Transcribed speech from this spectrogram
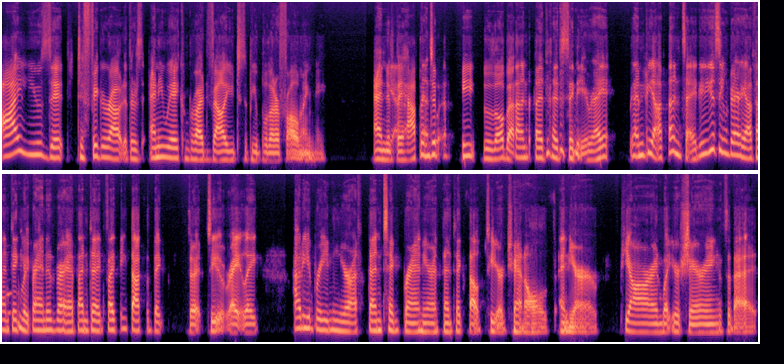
I use it to figure out if there's any way I can provide value to the people that are following me. And if yeah, they happen to be the better. Authenticity, right? And be authentic. You seem very authentic. My brand is very authentic. So I think that's a big to it too, right? Like how do you bring your authentic brand, your authentic self to your channels and your PR and what you're sharing so that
